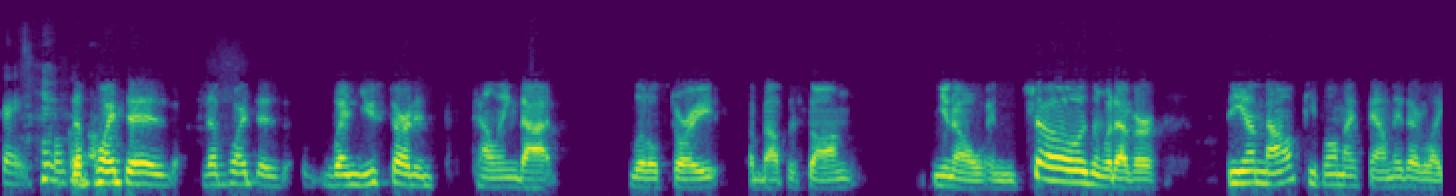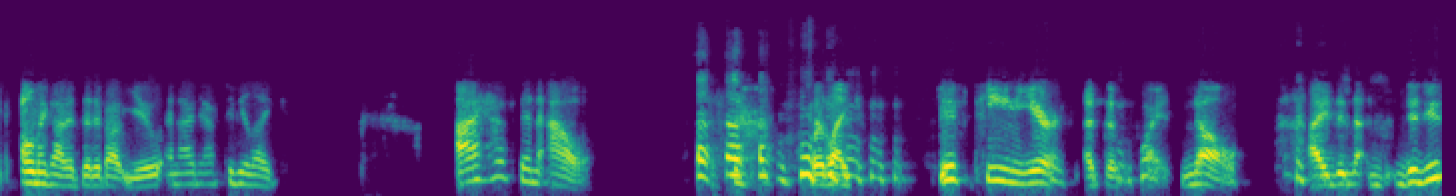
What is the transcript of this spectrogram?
great Cool, cool, The cool. point is, the point is, when you started telling that little story about the song, you know, in shows and whatever, the amount of people in my family that are like, "Oh my god, is it about you?" and I'd have to be like, "I have been out for like 15 years at this point. No, I did not. Did you?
